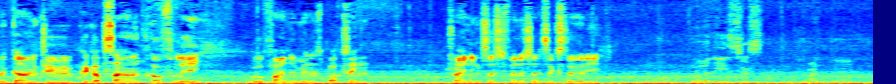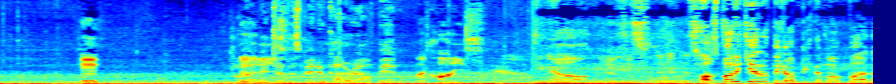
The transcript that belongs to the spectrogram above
We're going to pick up Sang. Hopefully, we'll find him in his boxing training's just finished at 6:30. Birdie's just went there. Who? Let me turn this manual car around, Ben. Like hotties. Looking out. Yeah, it's just- it's I was about to get it, think I'd beat them up, but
